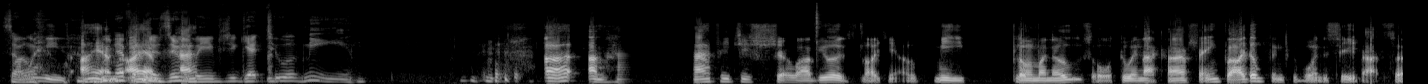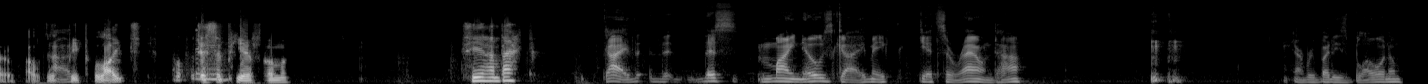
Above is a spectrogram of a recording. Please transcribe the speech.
so By when, means, I am. whenever I the am. Zoom ha- leaves, you get two of me. uh, I'm ha- happy to show our viewers, like you know, me blowing my nose or doing that kind of thing. But I don't think people want to see that, so I'll just Uh, be polite, disappear from them. See, I'm back. Guy, th- th- this my nose guy make gets around, huh? Everybody's blowing him.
